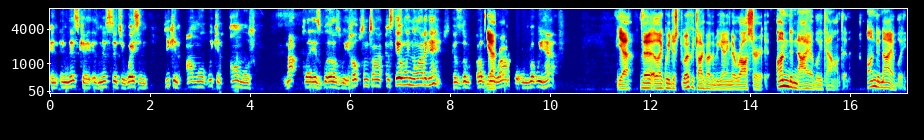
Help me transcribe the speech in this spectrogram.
in, in this case, in this situation, you can almost we can almost not play as well as we hope sometimes and still win a lot of games because of, of yeah. the roster and what we have. Yeah, the like we just like we talked about at the beginning, the roster undeniably talented, undeniably,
